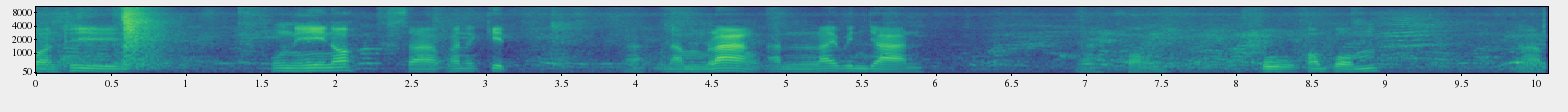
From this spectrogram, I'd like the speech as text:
ก่อนที่พรุ่งนี้เนาะสาภารกิจ นำร่างอันไร้วิญญาณของปู่ของผมนะครับ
